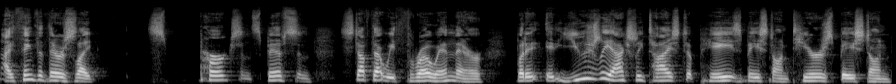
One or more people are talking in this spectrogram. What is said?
I think that there's like perks and spiffs and stuff that we throw in there, but it, it usually actually ties to pays based on tiers, based on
